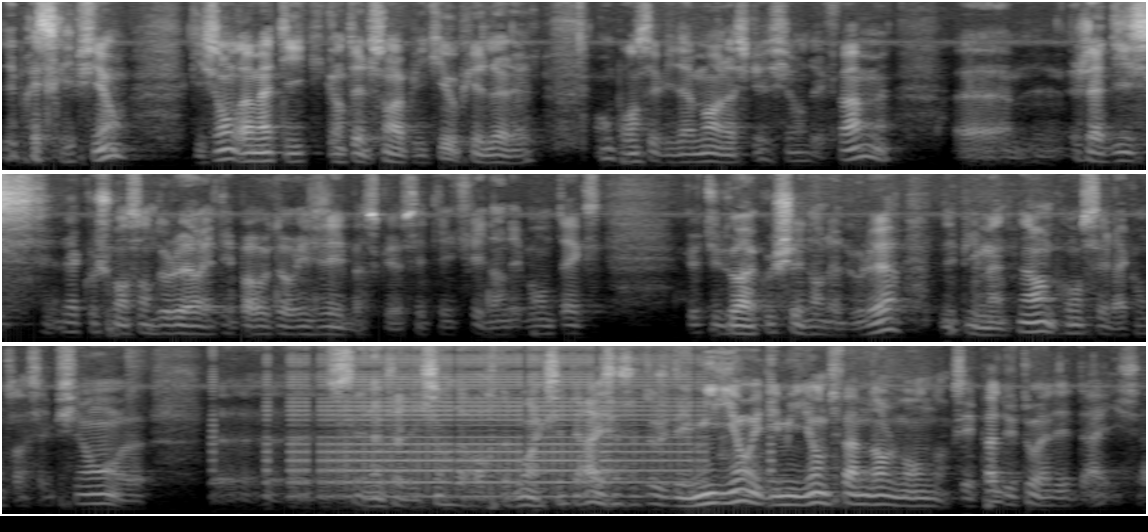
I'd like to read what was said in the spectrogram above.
des, prescriptions qui sont dramatiques quand elles sont appliquées au pied de la lettre. On pense évidemment à la situation des femmes. jadis, l'accouchement sans douleur n'était pas autorisé parce que c'était écrit dans des bons textes tu dois accoucher dans la douleur. Et puis maintenant, bon, c'est la contraception, euh, euh, c'est l'interdiction d'avortement, etc. Et ça, ça touche des millions et des millions de femmes dans le monde. Donc c'est pas du tout un détail, ça.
